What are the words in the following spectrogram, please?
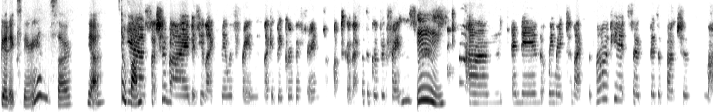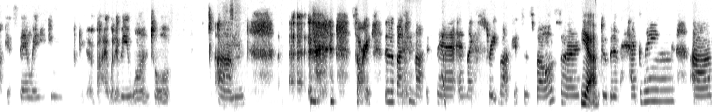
good experience. So yeah, still yeah, fun. Yeah, such a vibe. If you like there with friends, like a big group of friends, I'd love to go back with a group of friends. Mm. Um, and then we went to like the market. So there's a bunch of markets there where you can you know, buy whatever you want or um, uh, sorry, there's a bunch of markets there and like street markets as well. So yeah, do a bit of haggling, um,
